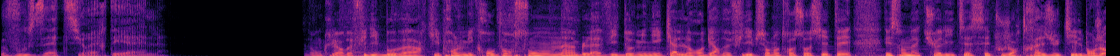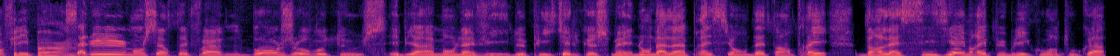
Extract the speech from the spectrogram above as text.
vous êtes sur RTL. C'est donc l'heure de Philippe Bouvard qui prend le micro pour son humble avis dominical. Le regard de Philippe sur notre société et son actualité, c'est toujours très utile. Bonjour Philippe. Salut mon cher Stéphane, bonjour vous tous. Eh bien, à mon avis, depuis quelques semaines, on a l'impression d'être entré dans la sixième République, ou en tout cas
